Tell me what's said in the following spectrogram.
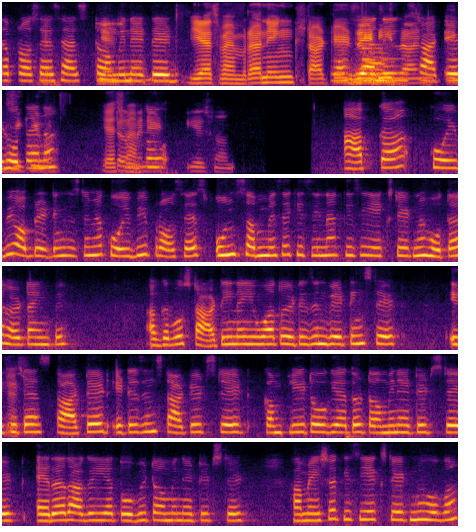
The process has terminated yes ma'am running started Yes, running run, started होता है ना? Yes ma'am terminate yes ma'am. आपका कोई भी ऑपरेटिंग सिस्टम या कोई भी प्रोसेस उन सब में से किसी ना किसी एक स्टेट में होता है हर टाइम पे? अगर वो स्टार्ट ही नहीं हुआ तो it is in waiting state if it has started it is in started state complete हो गया तो टर्मिनेटेड स्टेट एरर आ गई है तो भी टर्मिनेटेड स्टेट हमेशा किसी एक स्टेट में होगा?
